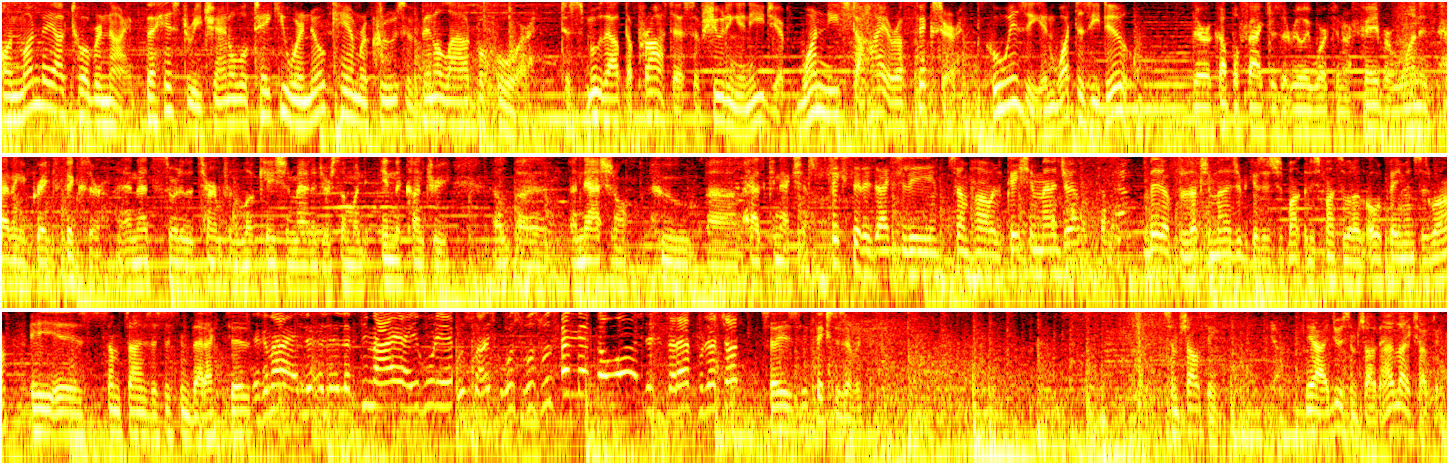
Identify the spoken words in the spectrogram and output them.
On Monday, October 9th, the History Channel will take you where no camera crews have been allowed before. To smooth out the process of shooting in Egypt, one needs to hire a fixer. Who is he and what does he do? There are a couple factors that really worked in our favor. One is having a great fixer, and that's sort of the term for the location manager, someone in the country, a, a, a national who uh, has connections. Fixer is actually somehow a location manager, a bit of production manager because he's responsible of all payments as well. He is sometimes assistant director. So he fixes everything. Some shouting. Yeah. Yeah, I do some shouting. I like shouting.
